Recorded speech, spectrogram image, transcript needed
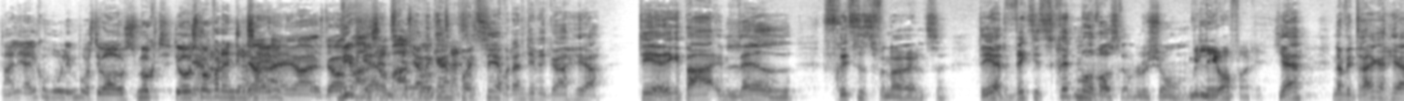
dejlig alkohol indbrugs. Det var jo smukt. Det var jo smukt, hvordan din tale. det var, det var Virkelig meget, det var meget Jeg vil gerne pointere, hvordan det vi gør her, det er ikke bare en ladet fritidsfornøjelse. Det er et vigtigt skridt mod vores revolution. Vi lever for det. Ja, når vi drikker her,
